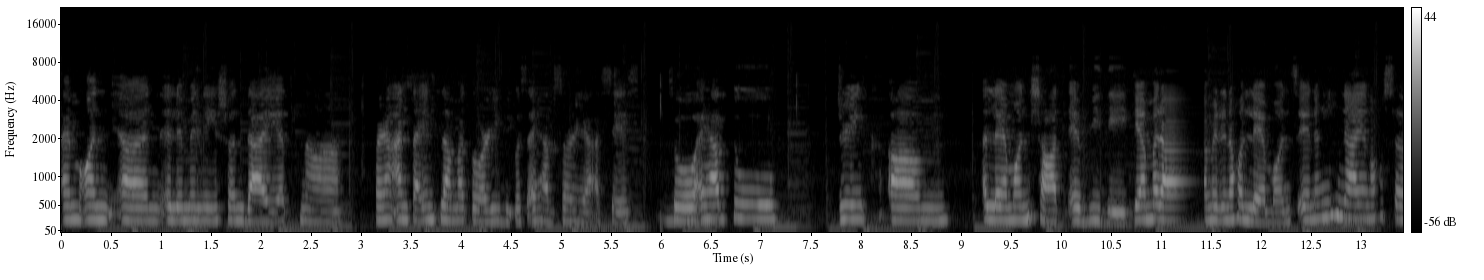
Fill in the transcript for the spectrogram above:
I'm on an elimination diet na parang anti-inflammatory because I have psoriasis. So I have to drink um a lemon shot every day. Kaya marami rin akong lemons. Eh, nanghihinayang ako sa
